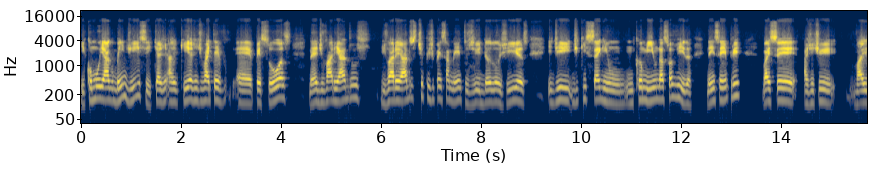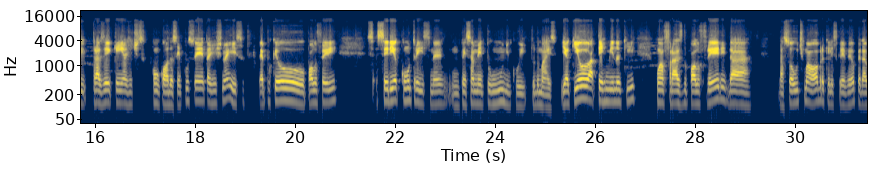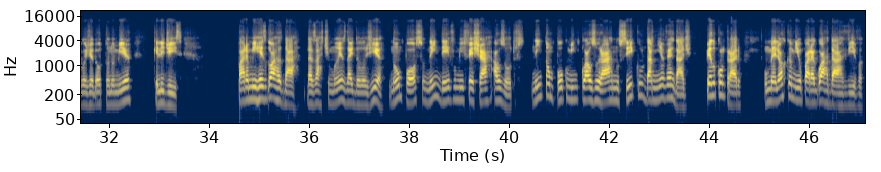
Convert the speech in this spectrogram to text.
e como o Iago bem disse, que aqui a gente vai ter é, pessoas, né, de variados de variados tipos de pensamentos, de ideologias e de, de que seguem um, um caminho da sua vida. Nem sempre vai ser, a gente vai trazer quem a gente concorda 100%, a gente não é isso. É porque o Paulo Freire seria contra isso, né? Um pensamento único e tudo mais. E aqui eu termino aqui com a frase do Paulo Freire da, da sua última obra que ele escreveu, Pedagogia da Autonomia, que ele diz: para me resguardar das artimanhas da ideologia, não posso nem devo me fechar aos outros, nem tampouco me enclausurar no ciclo da minha verdade. Pelo contrário, o melhor caminho para guardar viva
